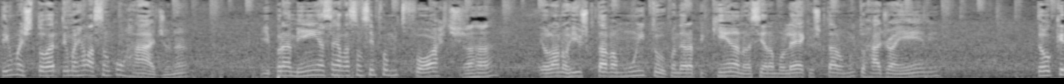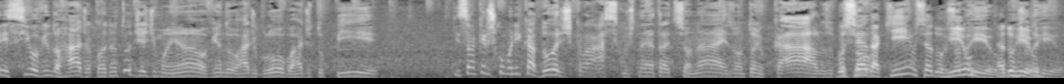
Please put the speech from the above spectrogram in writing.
tem uma história, tem uma relação com rádio, né? E pra mim essa relação sempre foi muito forte. Eu lá no Rio escutava muito, quando era pequeno, assim, era moleque, eu escutava muito rádio AM. Então eu cresci ouvindo rádio, acordando todo dia de manhã, ouvindo Rádio Globo, Rádio Tupi, que são aqueles comunicadores clássicos, né, tradicionais, o Antônio Carlos, o Você pessoal... é daqui, você é do Sou Rio? do Rio. É do sou Rio. do Rio.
